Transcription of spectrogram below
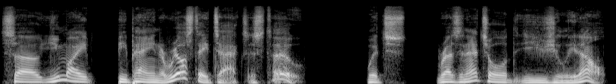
So you might be paying the real estate taxes too, which residential you usually don't.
